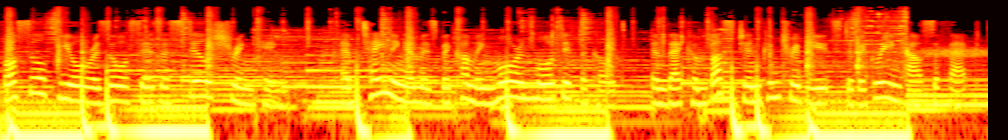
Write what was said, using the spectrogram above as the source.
Fossil fuel resources are still shrinking. Obtaining them is becoming more and more difficult, and their combustion contributes to the greenhouse effect.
